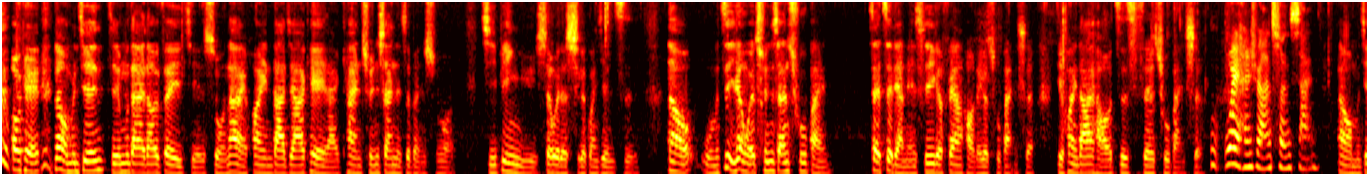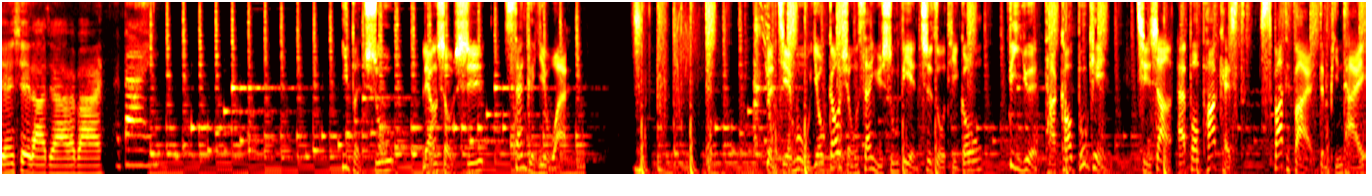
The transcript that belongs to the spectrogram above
OK，那我们今天节目大概到这里结束。那也欢迎大家可以来看春山的这本书《疾病与社会的十个关键字》。那我们自己认为春山出版在这两年是一个非常好的一个出版社，也欢迎大家好好支持这些出版社。嗯，我也很喜欢春山。那我们今天谢谢大家，拜拜，拜拜。一本书，两首诗，三个夜晚。本节目由高雄三余书店制作提供。订阅 Taco Booking，请上 Apple Podcast、Spotify 等平台。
